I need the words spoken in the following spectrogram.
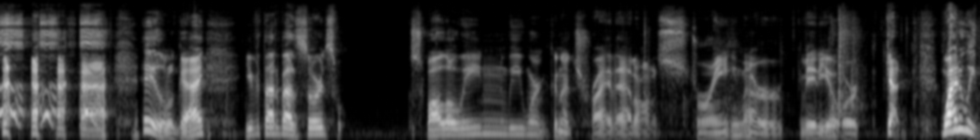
hey, little guy. You ever thought about sword sw- swallowing? We weren't gonna try that on stream or video or God. Why do we?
